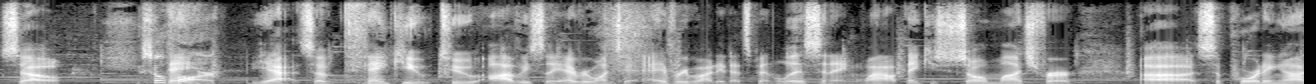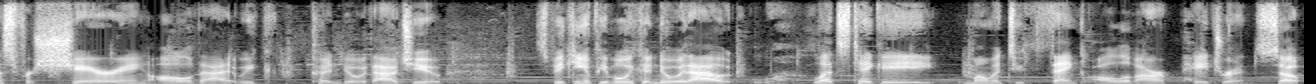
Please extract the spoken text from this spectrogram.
So, So Thank- far. yeah, so thank you to obviously everyone, to everybody that's been listening. Wow, thank you so much for uh, supporting us, for sharing all of that. We c- couldn't do it without you. Speaking of people we couldn't do it without, let's take a moment to thank all of our patrons. So,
